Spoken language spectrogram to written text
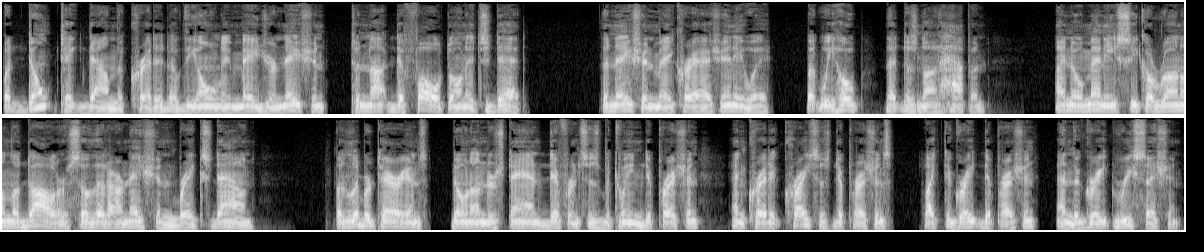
but don't take down the credit of the only major nation to not default on its debt. The nation may crash anyway, but we hope that does not happen I know many seek a run on the dollar so that our nation breaks down. But libertarians don't understand differences between depression and credit crisis depressions like the Great Depression and the Great Recession.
